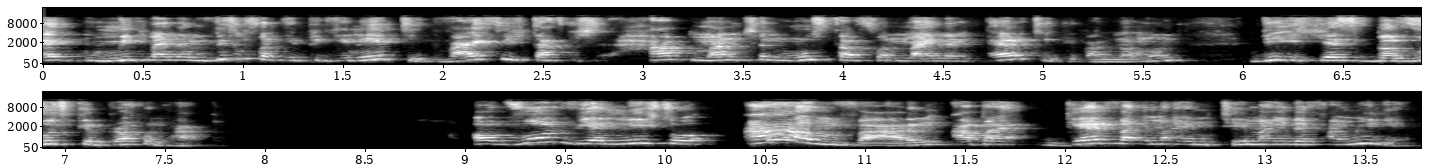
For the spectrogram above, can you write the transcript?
mit meinem Wissen von Epigenetik weiß ich, dass ich habe manche Muster von meinen Eltern übernommen, die ich jetzt bewusst gebrochen habe. Obwohl wir nicht so arm waren, aber Geld war immer ein Thema in der Familie.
